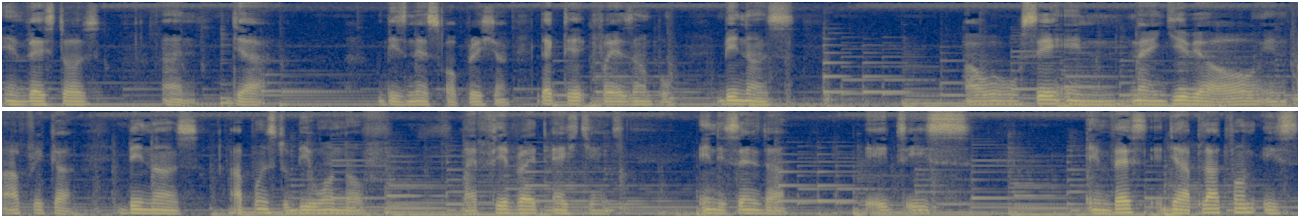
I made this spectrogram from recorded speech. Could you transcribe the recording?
investors and their business operation. Like take for example, Binance. I will say in Nigeria or in Africa, Binance happens to be one of my favorite exchange in the sense that it is invest their platform is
